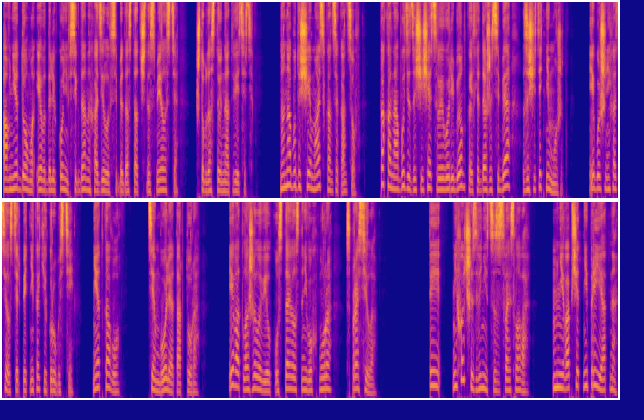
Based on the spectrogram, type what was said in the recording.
А вне дома Эва далеко не всегда находила в себе достаточно смелости, чтобы достойно ответить. Но она будущая мать, в конце концов. Как она будет защищать своего ребенка, если даже себя защитить не может? Ей больше не хотелось терпеть никаких грубостей. Ни от кого. Тем более от Артура. Ева отложила вилку, уставилась на него хмуро, Спросила. «Ты не хочешь извиниться за свои слова? Мне вообще-то неприятно».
